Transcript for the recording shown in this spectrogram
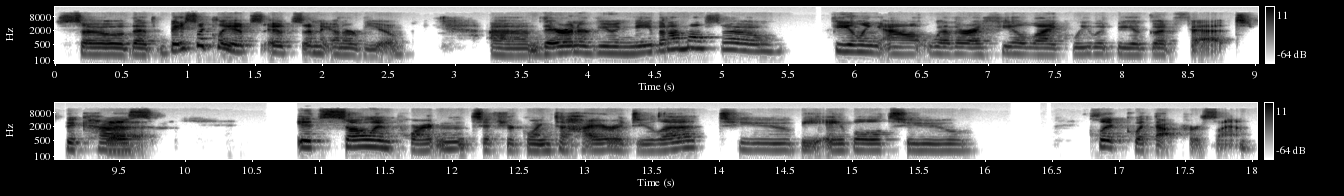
So that basically it's it's an interview. Um, they're interviewing me, but I'm also feeling out whether I feel like we would be a good fit because yeah. it's so important if you're going to hire a doula to be able to click with that person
